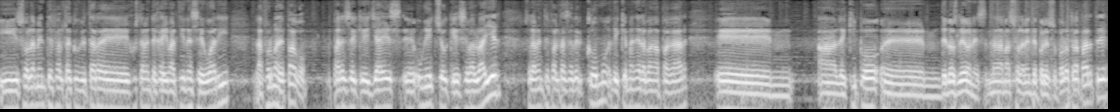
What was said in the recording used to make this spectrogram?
y solamente falta concretar eh, justamente Javi Martínez Eguari la forma de pago. Parece que ya es eh, un hecho que se va al Bayern, solamente falta saber cómo, de qué manera van a pagar eh, al equipo eh, de los Leones, nada más solamente por eso. Por otra parte,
